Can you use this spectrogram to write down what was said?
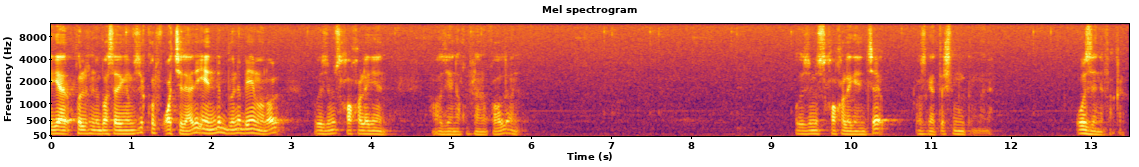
Agar qulfni bosadigan bo'lsak qulf ochiladi. Endi buni bemalol o'zimiz xohlagan hozir yana qulflanib qoldi. O'zimiz xohlagancha o'zgartirish mumkin mana. O'zini faqat.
